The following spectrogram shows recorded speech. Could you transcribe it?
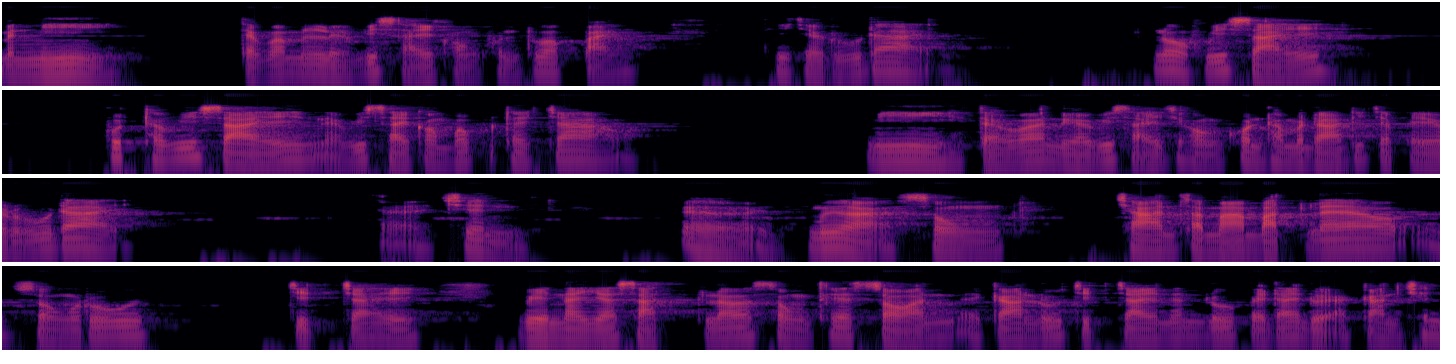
มันมี แต่ว่ามันเหลือวิสัยของคนทั่วไป ที่จะรู้ได้ โลกวิสัย พุทธวิสัยนี่ยวิสัยของพระพุทธเจ้า มีแต่ว่าเหนือวิสัยของคนธรรมดาที่จะไปรู้ได้ เช่นเเมื่อทรงฌานสมาบัติแล้วทรงรู้จิตใจเวนยสัตว์แล้วทรงเทศสอนในการรู้จิตใจนั้นรู้ไปได้โดยอาการเช่น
